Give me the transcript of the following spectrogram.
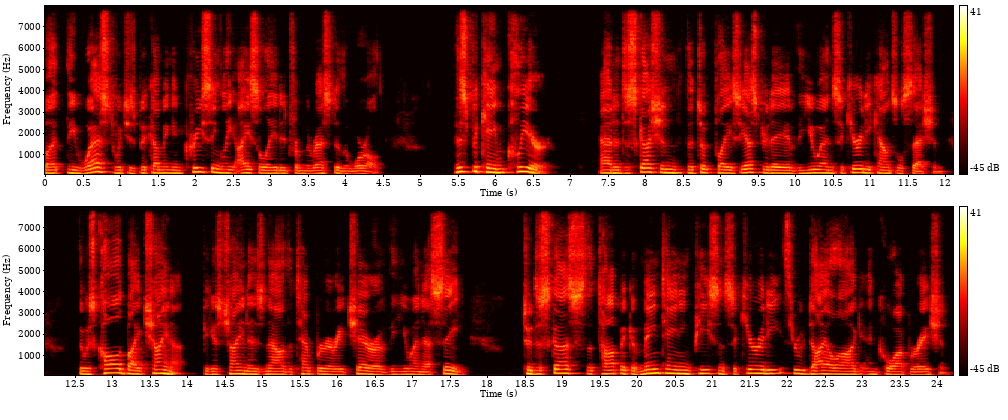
but the West, which is becoming increasingly isolated from the rest of the world. This became clear at a discussion that took place yesterday of the UN Security Council session that was called by China, because China is now the temporary chair of the UNSC, to discuss the topic of maintaining peace and security through dialogue and cooperation.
